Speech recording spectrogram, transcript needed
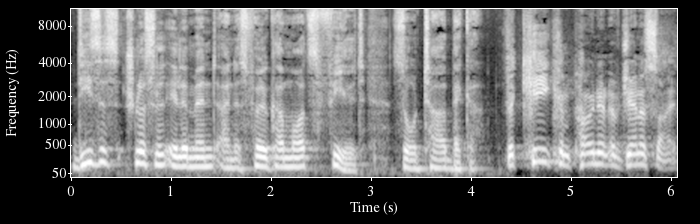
Dieses Schlüsselelement eines Völkermords fehlt, so Tal Becker. The key component of genocide,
